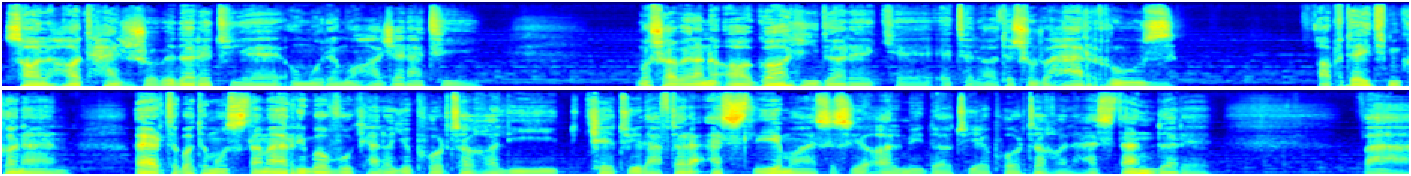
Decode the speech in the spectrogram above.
سالها تجربه داره توی امور مهاجرتی مشاوران آگاهی داره که اطلاعاتشون رو هر روز update می‌کنن و ارتباط مستمری با وکلای پرتغالی که توی دفتر اصلی مؤسسه آلمیدا توی پرتغال هستن داره و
